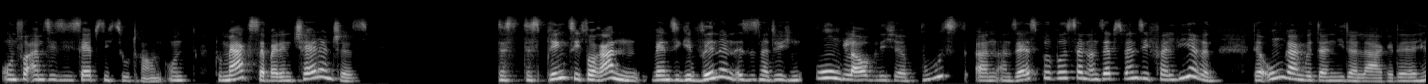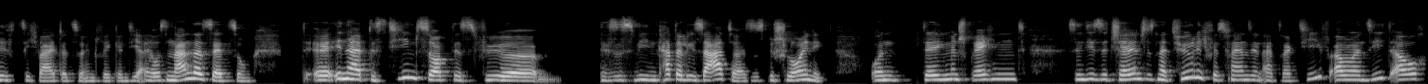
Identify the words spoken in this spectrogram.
und vor allem sie sich selbst nicht zutrauen. Und du merkst ja bei den Challenges, das, das bringt sie voran. Wenn sie gewinnen, ist es natürlich ein unglaublicher Boost an, an Selbstbewusstsein. Und selbst wenn sie verlieren, der Umgang mit der Niederlage, der hilft, sich weiterzuentwickeln. Die Auseinandersetzung äh, innerhalb des Teams sorgt es für, das ist wie ein Katalysator, es ist beschleunigt. Und dementsprechend sind diese Challenges natürlich fürs Fernsehen attraktiv, aber man sieht auch,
